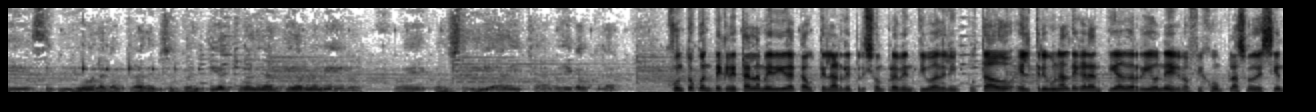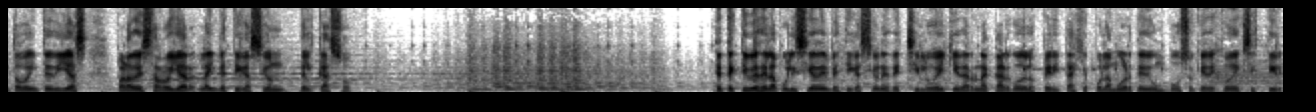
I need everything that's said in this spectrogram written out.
eh, se pidió la cautelar de prisión preventiva al Tribunal de Garantía de Río Negro, fue concedida dicha medida cautelar. Junto con decretar la medida cautelar de prisión preventiva del imputado, el Tribunal de Garantía de Río Negro fijó un plazo de 120 días para desarrollar la investigación del caso. Detectives de la Policía de Investigaciones de Chiloé quedaron a cargo de los peritajes por la muerte de un buzo que dejó de existir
